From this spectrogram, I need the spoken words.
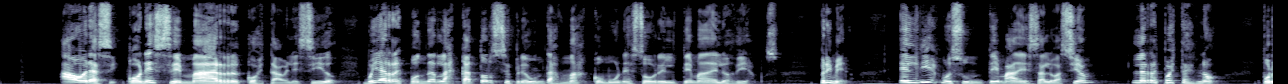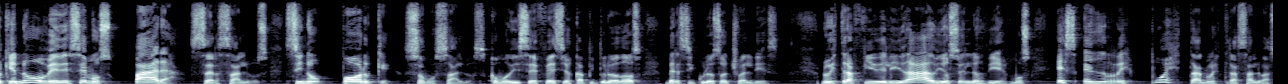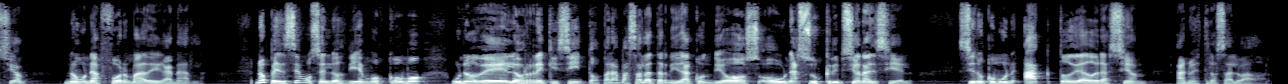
Ahora sí, con ese marco establecido, voy a responder las 14 preguntas más comunes sobre el tema de los diezmos. Primero, ¿el diezmo es un tema de salvación? La respuesta es no, porque no obedecemos para ser salvos, sino porque somos salvos, como dice Efesios capítulo 2 versículos 8 al 10. Nuestra fidelidad a Dios en los diezmos es en respuesta a nuestra salvación, no una forma de ganarla. No pensemos en los diezmos como uno de los requisitos para pasar la eternidad con Dios o una suscripción al cielo, sino como un acto de adoración a nuestro Salvador.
